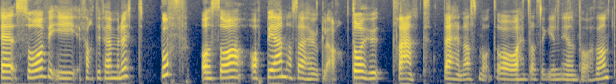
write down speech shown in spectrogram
eh, sover i 45 minutter, boff, og så opp igjen, og så er hun klar. Da er hun trent. Det er hennes måte å hente seg inn igjen på. Sant?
